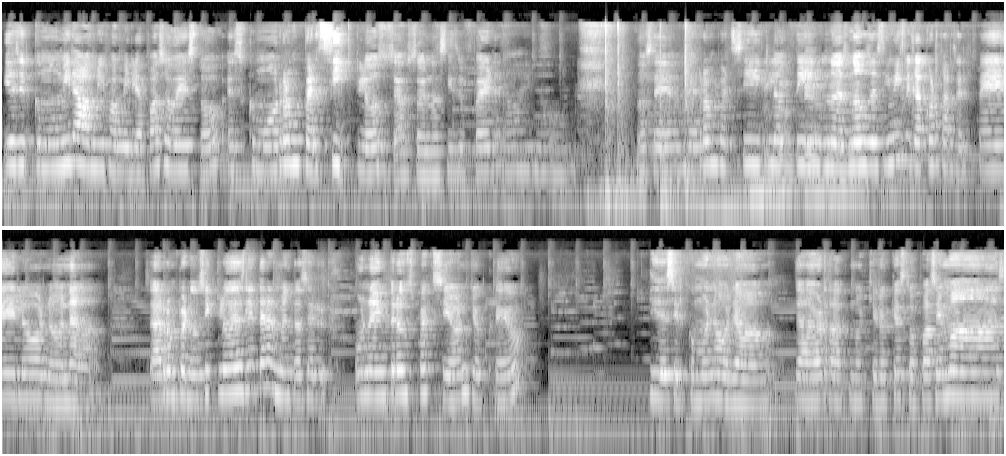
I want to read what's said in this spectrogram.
y decir como, mira, a mi familia pasó esto, es como romper ciclos, o sea, suena así súper, ay no, no sé, romper ciclos, no, es, no sé, significa cortarse el pelo, no, nada. O sea, romper un ciclo es literalmente hacer una introspección, yo creo, y decir como, no, ya, ya de verdad, no quiero que esto pase más,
